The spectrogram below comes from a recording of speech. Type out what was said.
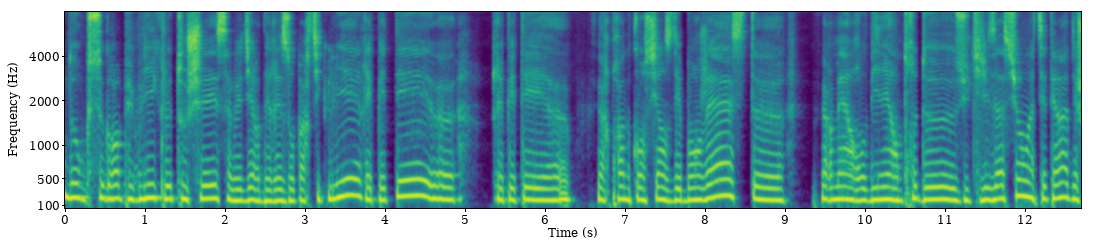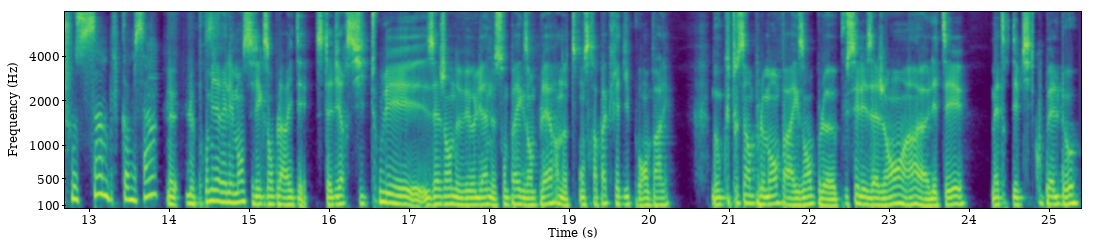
Donc, ce grand public, le toucher, ça veut dire des réseaux particuliers, répéter, euh, répéter, euh, faire prendre conscience des bons gestes, euh, fermer un robinet entre deux utilisations, etc. Des choses simples comme ça. Le, le premier élément, c'est l'exemplarité. C'est-à-dire, si tous les agents de Veolia ne sont pas exemplaires, notre, on ne sera pas crédible pour en parler. Donc, tout simplement, par exemple, pousser les agents à euh, l'été, mettre des petites coupelles d'eau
